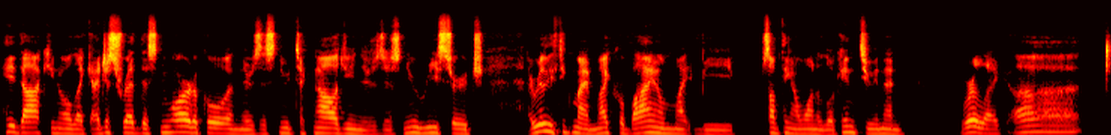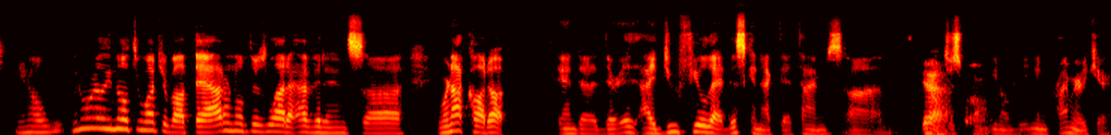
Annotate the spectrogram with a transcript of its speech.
hey, doc, you know, like I just read this new article and there's this new technology and there's this new research. I really think my microbiome might be something I want to look into. And then we're like, uh, you know, we don't really know too much about that. I don't know if there's a lot of evidence. Uh, we're not caught up, and uh, there is. I do feel that disconnect at times. Uh, yeah, just you know, being in primary care.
